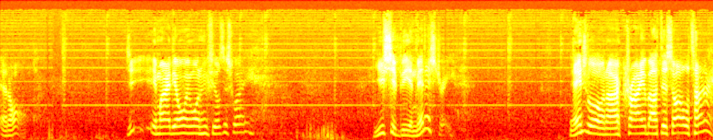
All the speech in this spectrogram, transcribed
at all. Am I the only one who feels this way? You should be in ministry. Angelo and I cry about this all the time.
